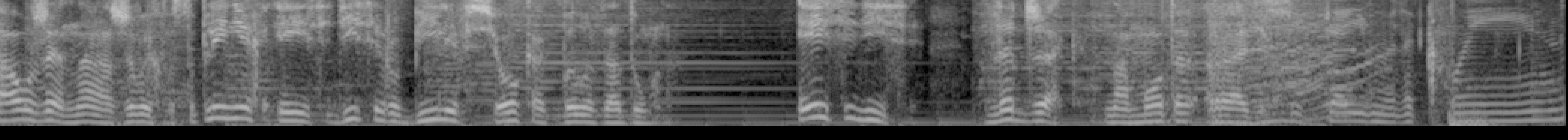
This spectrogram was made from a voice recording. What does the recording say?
А уже на живых выступлениях ACDC рубили все, как было задумано. ACDC The Jack на Моторадио. She gave me the queen.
